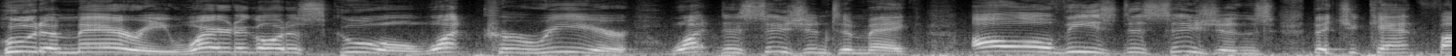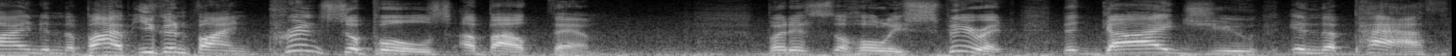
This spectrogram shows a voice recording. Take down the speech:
who to marry, where to go to school, what career, what decision to make. All these decisions that you can't find in the Bible. You can find principles about them. But it's the Holy Spirit that guides you in the path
